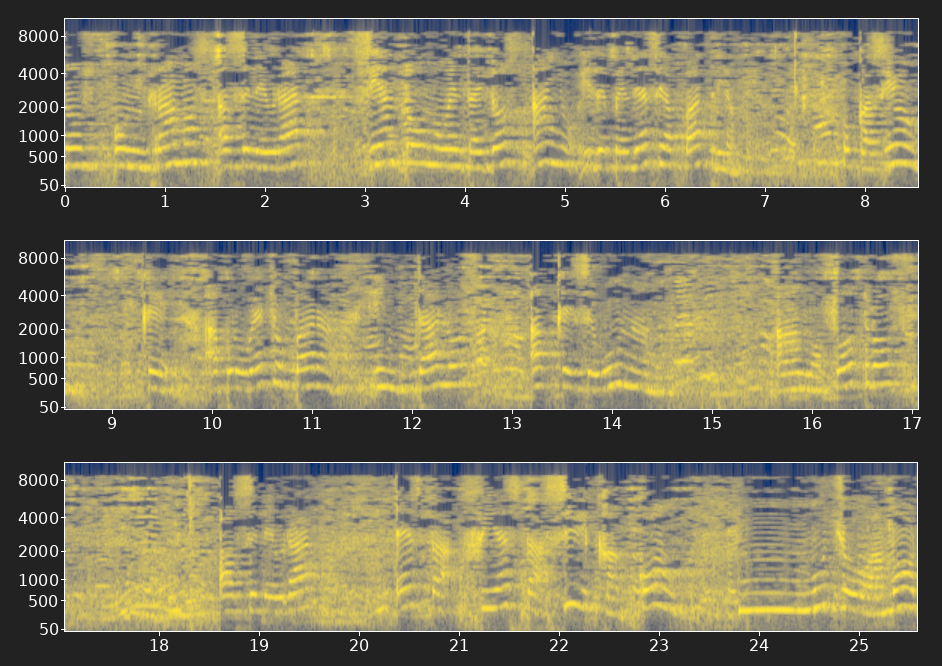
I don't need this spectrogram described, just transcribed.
nos honramos a celebrar 192 años independencia patria. Ocasión que aprovecho para invitarlos a que se unan a nosotros a celebrar esta fiesta con mucho amor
